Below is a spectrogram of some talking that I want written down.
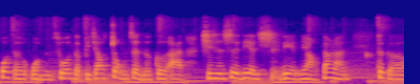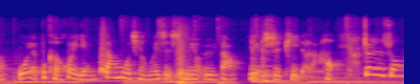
或者我们说的比较重症的个案，其实是恋屎恋尿。当然，这个我也不可讳言。当目前为止是没有遇到恋尸癖的啦，哈，就是说，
